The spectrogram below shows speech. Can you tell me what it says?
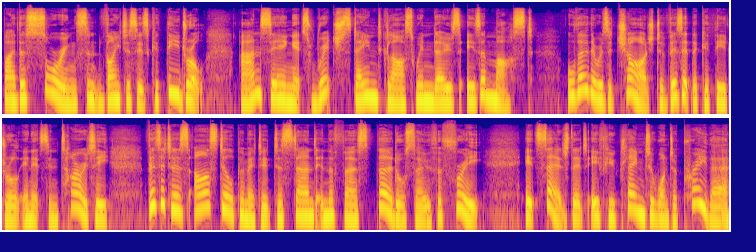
by the soaring St. Vitus's Cathedral, and seeing its rich stained glass windows is a must. Although there is a charge to visit the cathedral in its entirety, visitors are still permitted to stand in the first third or so for free. It's said that if you claim to want to pray there,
